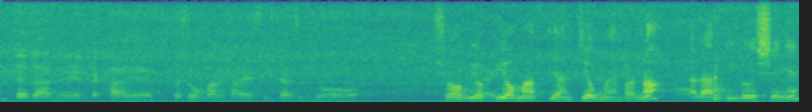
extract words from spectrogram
စီ တက်တာနဲ့တစ်ခါလဲပစုံမှတစ်ခါလဲစီတက်ပြီးတော့ရောပြီးတော့ပြီးတော့မှပြန်ပြုတ်မယ်ပေါ့နော်အဲ့ဒါပြီးလို့ရှိရင်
